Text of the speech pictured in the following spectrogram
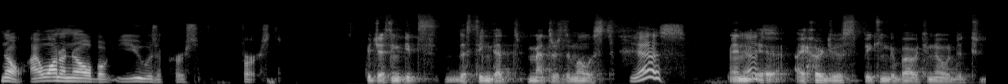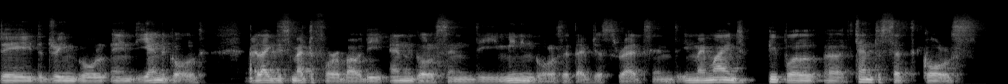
No, I want to know about you as a person first which I think it's the thing that matters the most. Yes. And yes. Uh, I heard you speaking about, you know, the today, the dream goal and the end goal. I like this metaphor about the end goals and the meaning goals that I've just read. And in my mind, people uh, tend to set goals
